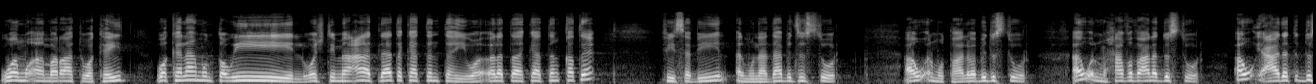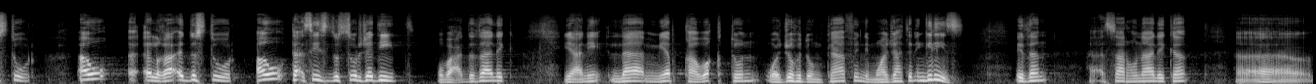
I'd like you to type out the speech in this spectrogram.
ومؤامرات وكيد وكلام طويل واجتماعات لا تكاد تنتهي ولا تكاد تنقطع في سبيل المناداة بالدستور أو المطالبة بدستور أو المحافظة على الدستور أو إعادة الدستور أو إلغاء الدستور أو تأسيس دستور جديد. وبعد ذلك يعني لم يبقى وقت وجهد كاف لمواجهة الإنجليز. إذا صار هنالك آه،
